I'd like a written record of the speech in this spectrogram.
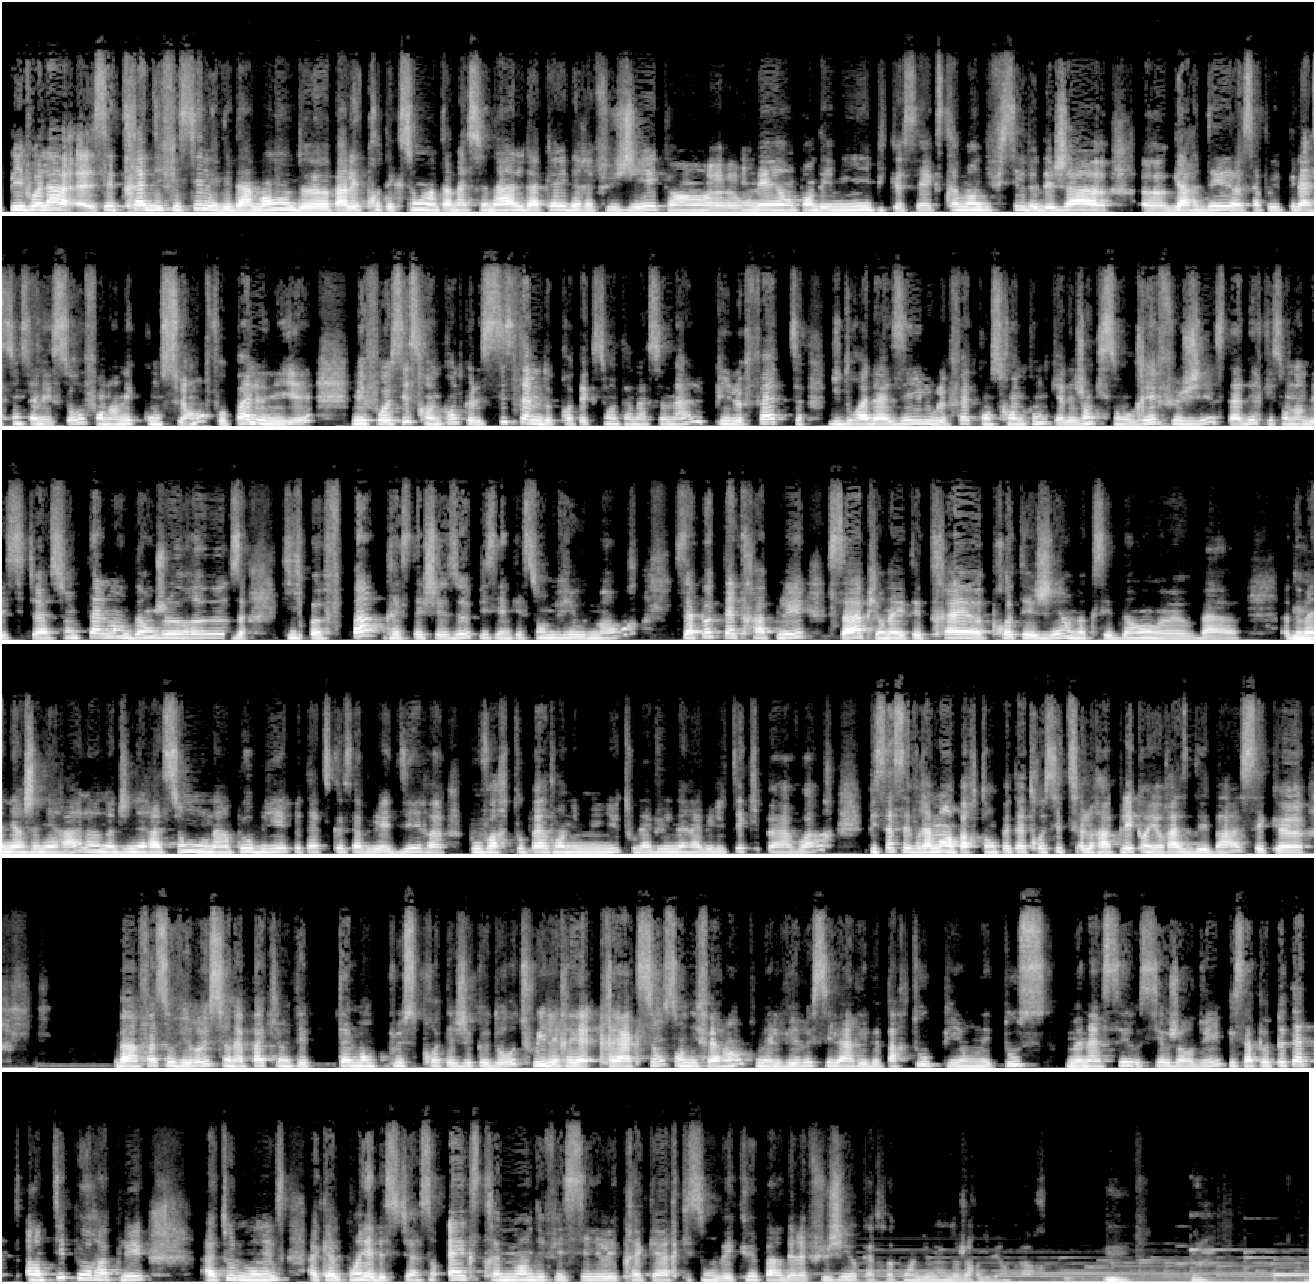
Puis voilà, c'est très difficile, évidemment, de parler de protection internationale, d'accueil des réfugiés quand euh, on est en pandémie, puis que c'est extrêmement difficile de déjà euh, garder sa population saine et sauf. On en est conscient, faut pas le nier, mais il faut aussi se rendre compte que le système de protection internationale, puis le fait du droit d'asile ou le fait qu'on se rende compte qu'il y a des gens qui sont réfugiés, c'est-à-dire qui sont dans des situations tellement dangereuses qu'ils peuvent pas rester chez chez eux, puis c'est une question de vie ou de mort. Ça peut peut-être rappeler ça, puis on a été très euh, protégés en Occident euh, bah, de mm. manière générale. Hein. Notre génération, on a un peu oublié peut-être ce que ça voulait dire euh, pouvoir tout perdre en une minute ou la vulnérabilité qu'il peut avoir. Puis ça, c'est vraiment important peut-être aussi de se le rappeler quand il y aura ce débat, c'est que ben, face au virus, il n'y en a pas qui ont été tellement plus protégés que d'autres. Oui, les réactions sont différentes, mais le virus, il est arrivé partout, puis on est tous menacés aussi aujourd'hui. Puis ça peut peut-être un petit peu rappeler à tout le monde à quel point il y a des situations extrêmement difficiles et précaires qui sont vécues par des réfugiés aux quatre coins du monde aujourd'hui encore. Hmm.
